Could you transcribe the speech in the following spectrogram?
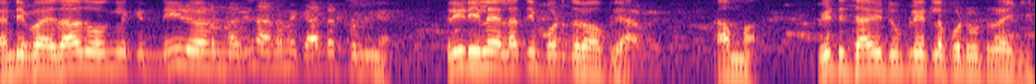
கண்டிப்பாக ஏதாவது உங்களுக்கு நீடு வேணும்னாச்சுன்னா அண்ணனை கான்டாக்ட் பண்ணுங்க. த்ரீ டியில் எல்லாத்தையும் போட்டு தருவாப்லையா? ஆமாம் வீட்டு சாவி டூப்ளிகேட்டில் போட்டு விட்ருவாங்க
